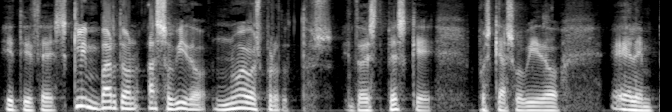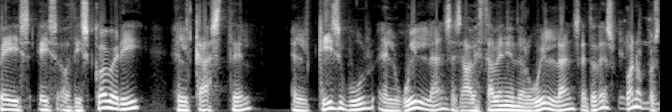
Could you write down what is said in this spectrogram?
y te dices, Clint Barton ha subido nuevos productos. Entonces ves que, pues que ha subido el Empace Ace of Discovery, el Castle, el Kisburg, el Wildlands, está está vendiendo el Wildlands. Entonces, El bueno, pues.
